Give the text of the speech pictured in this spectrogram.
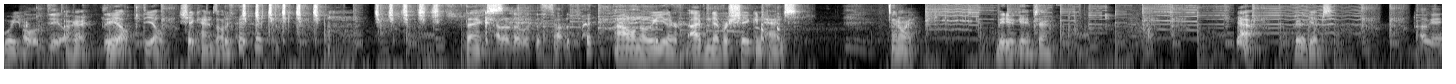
we're even. Oh, deal. Okay, Deal. deal, deal. Shake hands on it. Thanks. I don't know what this sound effect. I don't know either. I've never shaken hands. Anyway, video games, eh? Yeah, video games. Okay.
